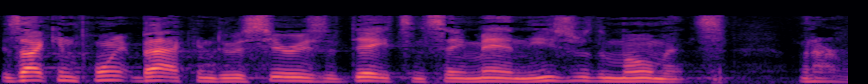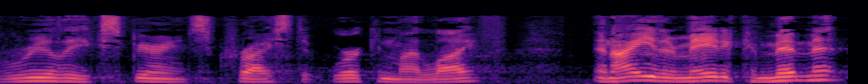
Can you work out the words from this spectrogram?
is I can point back into a series of dates and say, man, these are the moments when I really experienced Christ at work in my life. And I either made a commitment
